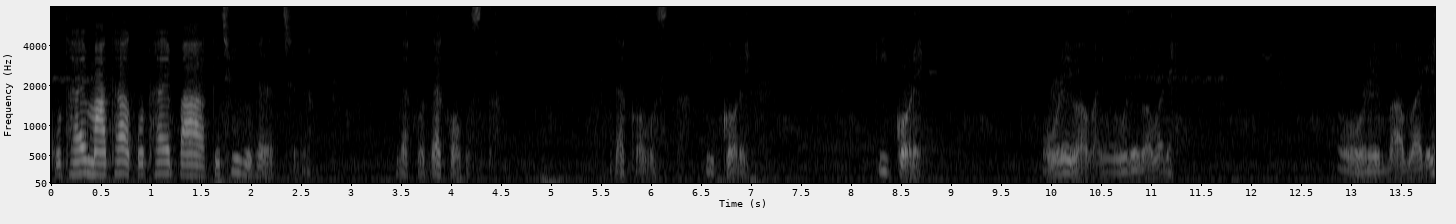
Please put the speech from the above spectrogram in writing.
কোথায় মাথা, কোথায় পা, কিছুই বোঝা যাচ্ছে না। দেখো দেখো অবস্থা। দেখো অবস্থা। কি করে? কি করে? ওরে বাবারে ওরে বাবারে ওরে বাবারে।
